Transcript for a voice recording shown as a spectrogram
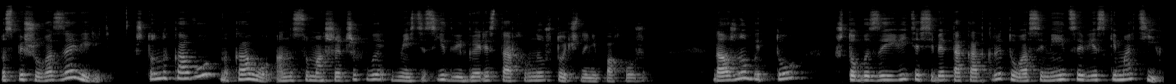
поспешу вас заверить, что на кого, на кого, а на сумасшедших вы вместе с Едвигой Аристарховной уж точно не похожи. Должно быть то, чтобы заявить о себе так открыто, у вас имеется веский мотив,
